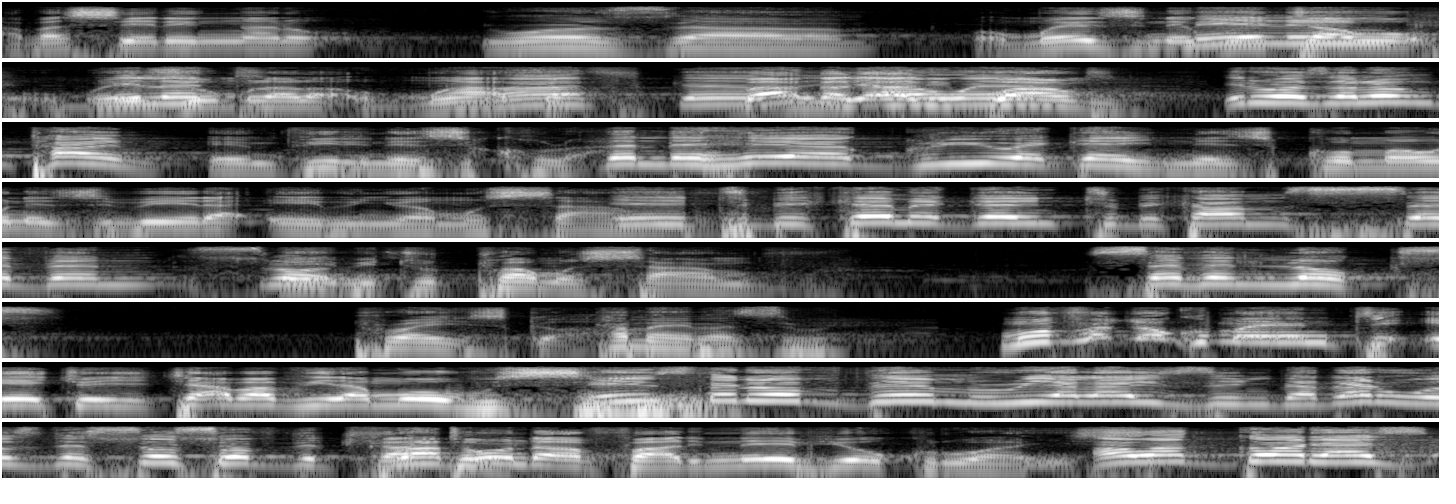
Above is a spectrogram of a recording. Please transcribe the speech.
abaseereŋŋano dungeon he was there abaseereŋŋano he was omwezi ne omwezi omulala omwaka banga lyali gwanvu it was a long time. Enviiri ne zikula. Then the hair grew again. Ne zikomawo ne zibeera ebinywa musanvu. It became again to become seven slots. Ebituttwa musanvu. Seven locks. Praise god. Kama yebaziwe mu nfa gy'okumanya nti ekyo kye obuzibu. Instead of them realizing that that was the source of the trouble katonda waffe alina ebyokulwanyisa. our god has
